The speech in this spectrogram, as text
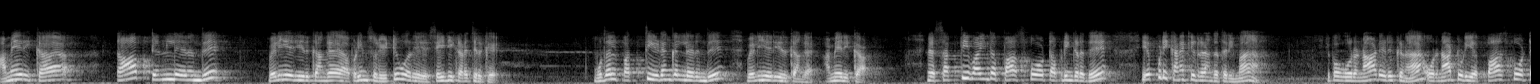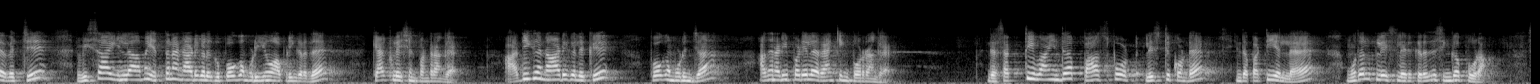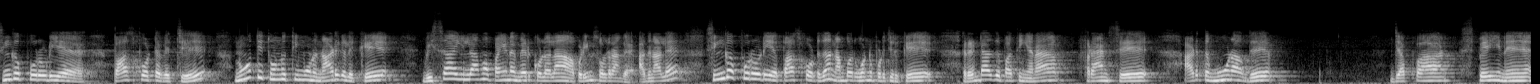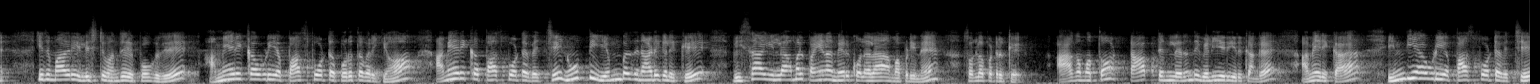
அமெரிக்கா டாப் டென்லேருந்து வெளியேறி இருக்காங்க அப்படின்னு சொல்லிட்டு ஒரு செய்தி கிடச்சிருக்கு. முதல் பத்து இடங்கள்லேருந்து வெளியேறி இருக்காங்க அமெரிக்கா. இந்த சக்தி வாய்ந்த பாஸ்போர்ட் அப்படிங்கிறது எப்படி கணக்கிடுறாங்க தெரியுமா? இப்போ ஒரு நாடு இருக்குன்னா ஒரு நாட்டுடைய பாஸ்போர்ட்டை வச்சு விசா இல்லாமல் எத்தனை நாடுகளுக்கு போக முடியும் அப்படிங்கிறத கால்குலேஷன் பண்ணுறாங்க அதிக நாடுகளுக்கு போக முடிஞ்சால் அதன் அடிப்படையில் ரேங்கிங் போடுறாங்க. இந்த சக்தி வாய்ந்த பாஸ்போர்ட் லிஸ்ட் கொண்ட இந்த பட்டியலில் முதல் பிளேஸில் இருக்கிறது சிங்கப்பூரா. சிங்கப்பூருடைய பாஸ்போர்ட்டை வச்சு நூற்றி தொண்ணூற்றி மூணு நாடுகளுக்கு விசா இல்லாமல் பயணம் மேற்கொள்ளலாம் அப்படின்னு சொல்கிறாங்க அதனால் சிங்கப்பூருடைய பாஸ்போர்ட் தான் நம்பர் ஒன்று பிடிச்சிருக்கு. ரெண்டாவது பார்த்தீங்கன்னா ஃப்ரான்ஸு அடுத்து மூணாவது ஜப்பான் ஸ்பெயின் இது மாதிரி லிஸ்ட் வந்து போகுது. அமெரிக்காவுடைய பாஸ்போர்ட்டை பொறுத்த வரைக்கும் அமெரிக்க பாஸ்போர்ட்டை வச்சு நூற்றி எண்பது நாடுகளுக்கு விசா இல்லாமல் பயணம் மேற்கொள்ளலாம் அப்படின்னு சொல்லப்பட்டிருக்கு. ஆக மொத்தம் டாப் டென்லேருந்து வெளியேறி இருக்காங்க. அமெரிக்கா இந்தியாவுடைய பாஸ்போர்ட்டை வச்சு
